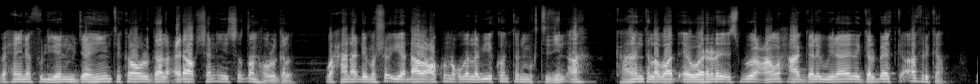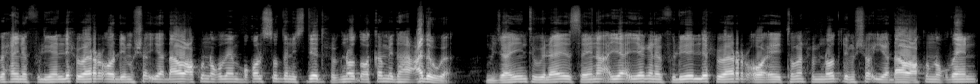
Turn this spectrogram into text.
waxayna fuliyeen mujaahidiinta ka howlgala ciraaq shan iyo soddon howlgal waxaana dhimasho iyo dhaawaca ku noqda labiyo konton murtadiin ah. Kaalinta labaad ee weerarada isbuucan waxaa galay wilaayada galbeedka afrika waxayna fuliyeen lix weerar oo dhimasho iyo dhaawac ku noqdeen boqol soddon iyo siddeed xubnood oo ka mid ahaa cadowga. Mujaahidiinta wilaayada sayna ayaa iyagana fuliyey lix weerar oo ay toban xubnood dhimasho iyo dhaawac ku noqdeen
